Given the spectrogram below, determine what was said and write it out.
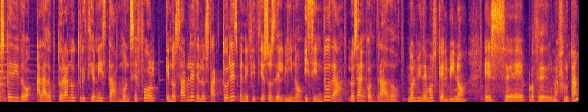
Hemos pedido a la doctora nutricionista Monse Folk que nos hable de los factores beneficiosos del vino y sin duda los ha encontrado. No olvidemos que el vino es, eh, procede de una fruta,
